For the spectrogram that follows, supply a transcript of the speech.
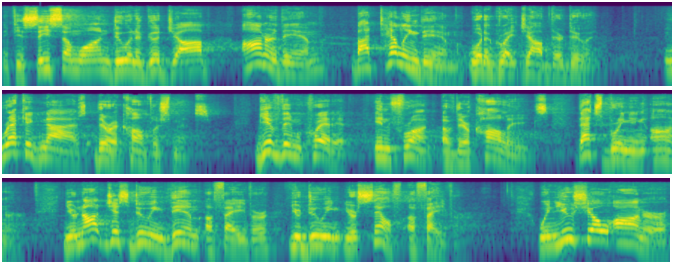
If you see someone doing a good job, honor them by telling them what a great job they're doing. Recognize their accomplishments. Give them credit in front of their colleagues. That's bringing honor. You're not just doing them a favor, you're doing yourself a favor. When you show honor,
